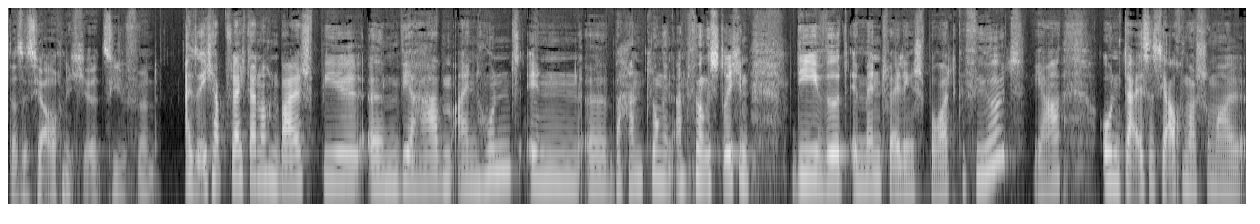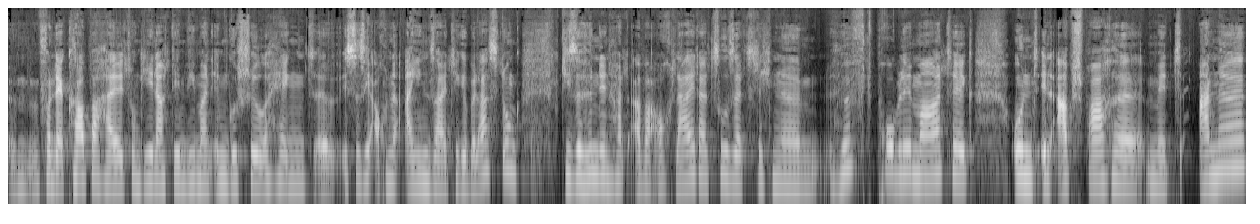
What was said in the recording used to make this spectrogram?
Das ist ja auch nicht äh, zielführend. Also ich habe vielleicht da noch ein Beispiel. Ähm, wir haben einen Hund in äh, Behandlung in Anführungsstrichen, die wird im Mentrailing-Sport geführt, ja. Und da ist es ja auch immer schon mal ähm, von der Körperhaltung, je nachdem wie man im Geschirr hängt, äh, ist es ja auch eine einseitige Belastung. Diese Hündin hat aber auch leider zusätzlich eine Hüftproblematik und in Absprache mit Anne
